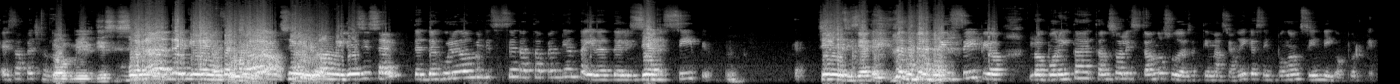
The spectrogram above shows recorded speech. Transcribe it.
esa fecha. ¿no? 2017. Bueno, desde que empezó, Julio, sí, julio. 2016, Desde julio de 2017 está pendiente y desde el Sí. principio, sí, 17. desde el principio, los bonistas están solicitando su desestimación y que se imponga un síndico. ¿Por qué?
